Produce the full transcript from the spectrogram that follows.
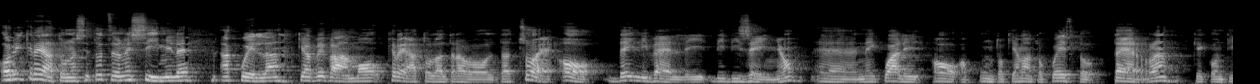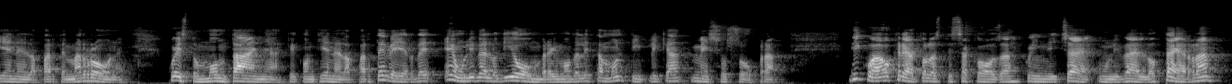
Ho ricreato una situazione simile a quella che avevamo creato l'altra volta, cioè ho dei livelli di disegno eh, nei quali ho appunto chiamato questo terra che contiene la parte marrone, questo montagna che contiene la parte verde e un livello di ombre in modalità moltiplica messo sopra. Di qua ho creato la stessa cosa, quindi c'è un livello terra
